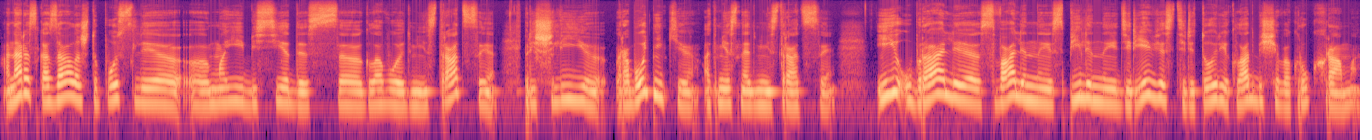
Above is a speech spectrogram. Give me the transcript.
она рассказала, что после э, моей беседы с главой администрации пришли работники от местной администрации и убрали сваленные, спиленные деревья с территории кладбища вокруг храма.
